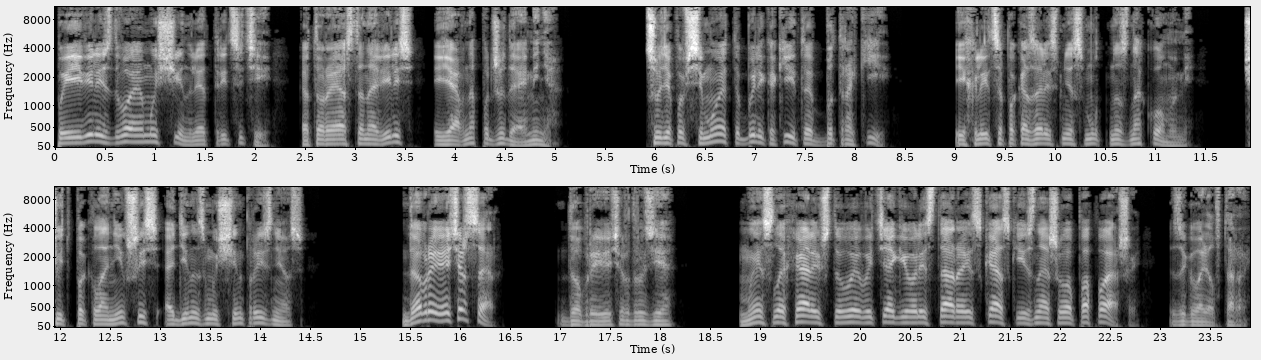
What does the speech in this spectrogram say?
появились двое мужчин лет тридцати, которые остановились, явно поджидая меня. Судя по всему, это были какие-то батраки. Их лица показались мне смутно знакомыми. Чуть поклонившись, один из мужчин произнес. «Добрый вечер, сэр!» «Добрый вечер, друзья!» «Мы слыхали, что вы вытягивали старые сказки из нашего папаши», — заговорил второй.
